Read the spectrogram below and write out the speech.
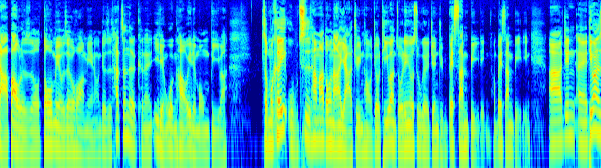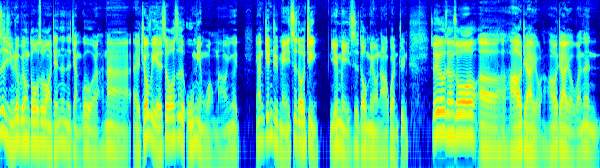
打爆的时候都没有这个画面哦，就是他真的可能一脸问号，一脸懵逼吧？怎么可以五次他妈都拿亚军？哦，就 T1 昨天又输给了娟军，被三比零，被三比零啊！今诶 T1 的事情就不用多说啊，前阵子讲过了。那诶丘比也说是无冕王嘛，因为你看娟军每一次都进，也每一次都没有拿冠军，所以我只能说呃，好好加油，好好加油，反正。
